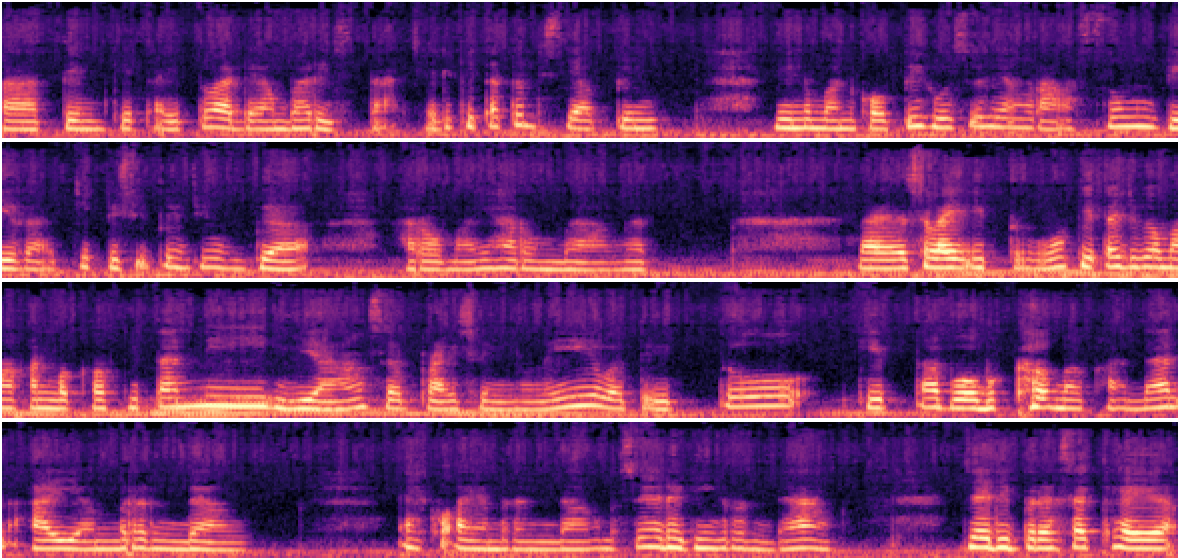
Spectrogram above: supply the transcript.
uh, tim kita itu ada yang barista. Jadi kita tuh disiapin minuman kopi khusus yang langsung diracik di situ juga. Aromanya harum banget. Nah, selain itu, kita juga makan bekal kita nih yang surprisingly waktu itu kita bawa bekal makanan ayam rendang. Eh, kok ayam rendang? Maksudnya daging rendang. Jadi berasa kayak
